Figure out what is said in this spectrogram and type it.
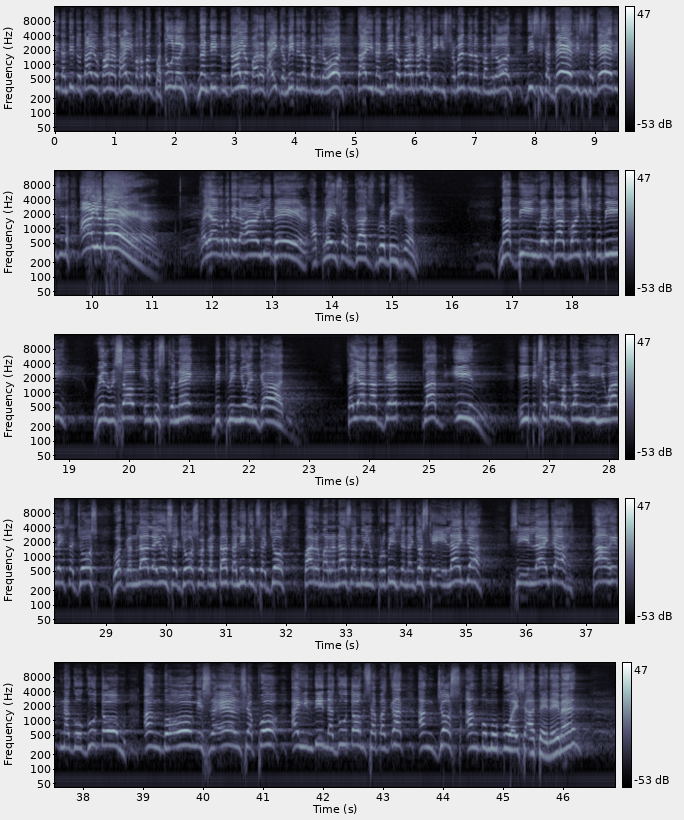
Nandito tayo para tayo makapagpatuloy. Nandito tayo para tayo gamitin ng Panginoon. Tayo nandito para tayo maging instrumento ng Panginoon. This is a there, this is a there, this is a... Are you there? Kaya kapatid, are you there? A place of God's provision. Not being where God wants you to be will result in disconnect between you and God. Kaya nga, get plugged in. Ibig sabihin, huwag kang hihiwalay sa Diyos, huwag kang lalayo sa Diyos, huwag kang tatalikod sa Diyos para maranasan mo yung provision ng Diyos kay Elijah. Si Elijah, kahit nagugutom ang buong Israel, siya po ay hindi nagutom sapagkat ang Diyos ang bumubuhay sa atin. Amen?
